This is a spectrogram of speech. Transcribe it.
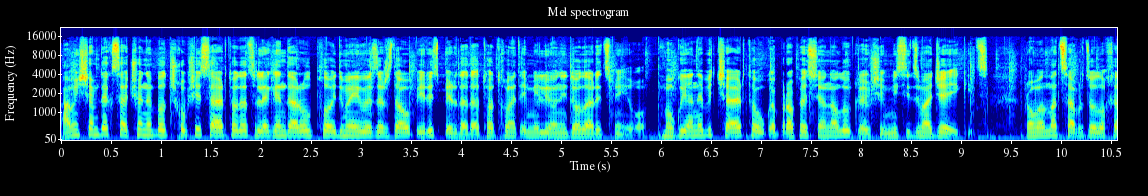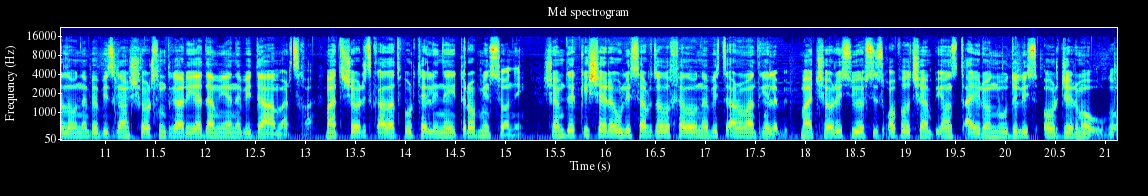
ამის შემდეგ საჩვენებელ ჩხუბში საერთოდაც ლეგენდარულ ფლოიდ მეივეზერს დაუპირისპირდა და 14 მილიონი დოლარიც მიიღო. მოგვიანებით ჩაერთო უკვე პროფესიონალურ კრივში მისი ძმა ჯეიკიც, რომელმაც საბრძოლო ხელოვნებებისგან შორს მდგარი ადამიანები დაამარცხა. მათ შორის კალათბურთელი ნეიტ რობინსონი. შემდეგ კი შერეული საბრძოლო ხელოვნების წარმომადგენლები, მათ შორის UFC-ს ყოფილ ჩემპიონს ტაირონ ვუდლის ორჯერ მოუგო.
